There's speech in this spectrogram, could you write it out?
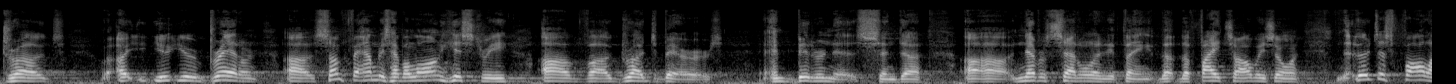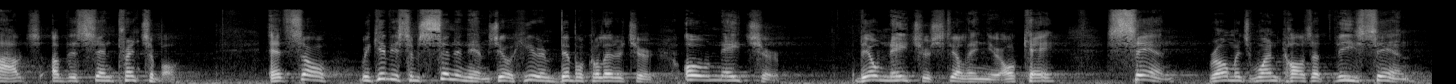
drugs. Uh, you, are bred on. Uh, some families have a long history of uh, grudge bearers and bitterness and uh, uh, never settle anything. The, the fights always on. They're just fallouts of this sin principle. And so we give you some synonyms you'll hear in biblical literature. Old nature. The old nature's still in you, okay? Sin. Romans 1 calls it the sin.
